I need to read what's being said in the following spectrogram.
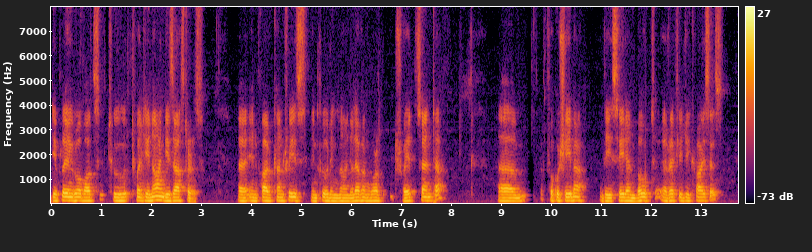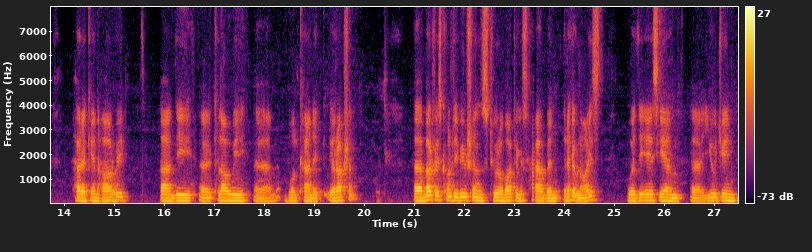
deploying robots to 29 disasters uh, in five countries, including 9-11 World Trade Center, um, Fukushima, the Syrian boat refugee crisis, Hurricane Harvey, and the uh, Kilauea um, volcanic eruption. Uh, Murphy's contributions to robotics have been recognized with the ACM uh, Eugene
